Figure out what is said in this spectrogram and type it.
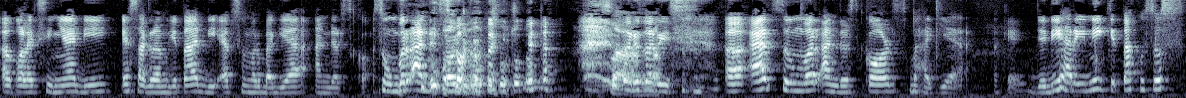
eh, koleksinya di Instagram kita di @sumberbahagia underscore sumber underscore sorry sorry. Eh, at sumber underscore bahagia. Oke jadi hari ini kita khusus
